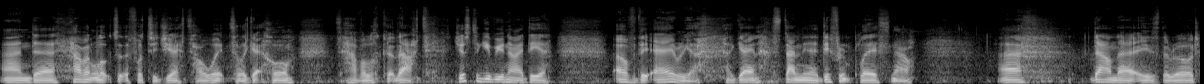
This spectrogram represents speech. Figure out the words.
And uh, haven't looked at the footage yet. I'll wait till I get home to have a look at that. Just to give you an idea of the area. Again, standing in a different place now. Uh, down there is the road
